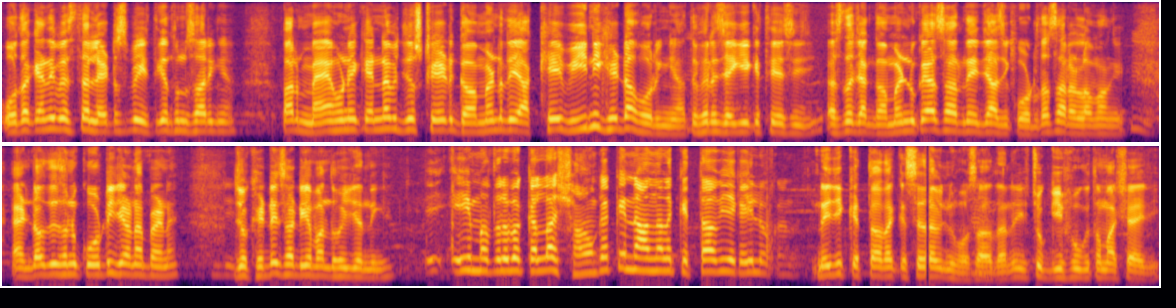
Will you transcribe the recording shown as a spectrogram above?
ਉਹ ਤਾਂ ਕਹਿੰਦੇ ਵੀ ਅਸੀਂ ਤਾਂ ਲੈਟਰਸ ਭੇਜਤੀਆਂ ਤੁਹਾਨੂੰ ਸਾਰੀਆਂ। ਪਰ ਮੈਂ ਹੁਣ ਕਹਿੰਦਾ ਵੀ ਜੋ ਸਟੇਟ ਗਵਰਨਮੈਂਟ ਦੇ ਆਖੇ ਵੀ ਨਹੀਂ ਖੇਡਾਂ ਹੋ ਰਹੀਆਂ ਤੇ ਫਿਰ ਜਾਈਏ ਕਿੱਥੇ ਅਸੀਂ ਜੀ? ਅਸੀਂ ਤਾਂ ਜਾਂ ਗਵਰਨਮੈਂਟ ਨੂੰ ਕਹਿ ਸਕਦੇ ਹਾਂ ਜਾਂ ਅਸੀਂ ਕੋਰਟ ਦਾ ਸਹਾਰਾ ਲਵਾਂਗੇ। ਐਂਡ ਆਫ ਦੇ ਸਾਨੂੰ ਕੋਰਟ ਹੀ ਜਾਣਾ ਪੈਣਾ ਜੋ। ਖੇਡੇ ਸਾਡੀਆਂ ਬੰਦ ਹੋਈ ਜਾਂਦੀਆਂ। ਇਹ ਇਹ ਮਤਲਬ ਇਕੱਲਾ ਸ਼ੌਂਕ ਹੈ ਕਿ ਨਾਲ ਨਾਲ ਕਿੱਤਾ ਵੀ ਹੈ ਕਈ ਲੋਕਾਂ ਦਾ? ਨਹੀਂ ਜੀ ਕਿੱਤਾ ਤਾਂ ਕਿਸੇ ਦਾ ਵੀ ਨਹੀਂ ਹੋ ਸਕਦਾ ਨਾ ਜੀ। ਝੁੱਗੀ ਫੂਕ ਤਮਾਸ਼ਾ ਹੈ ਜੀ।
